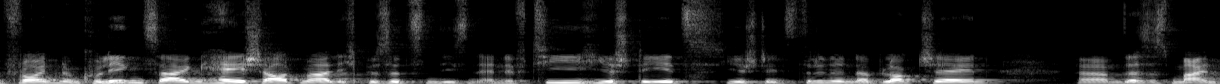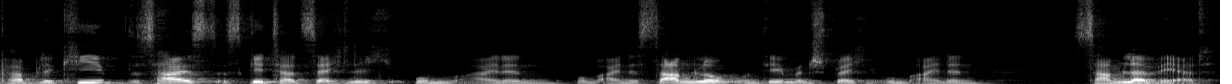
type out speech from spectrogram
Freunden und Kollegen zeigen, hey, schaut mal, ich besitze diesen NFT, hier steht's, hier steht's drin in der Blockchain, ähm, das ist mein Public Key. Das heißt, es geht tatsächlich um einen, um eine Sammlung und dementsprechend um einen Sammlerwert.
